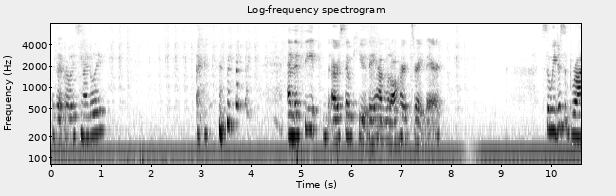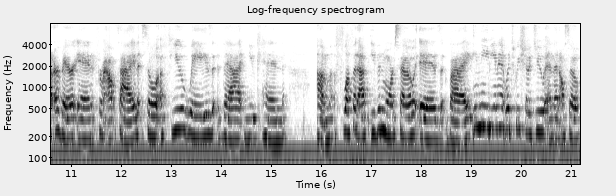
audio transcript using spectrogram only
Is it really snuggly? and the feet are so cute. They have little hearts right there. So we just brought our bear in from outside. So a few ways that you can um, fluff it up even more so is by kneading it, which we showed you, and then also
